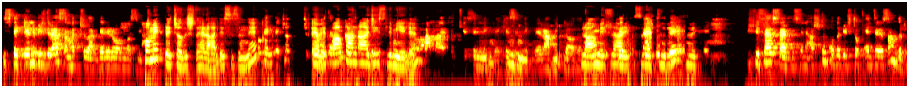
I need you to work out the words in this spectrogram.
isteklerini bildiren sanatçılar galeri olması için. Homet de çalıştı herhalde sizinle. Homet de çalıştı. Evet, tabii, Balkan Naci İslimiyeli. Balkan Naci kesinlikle, kesinlikle. Rahmetli o da. Rahmetli her ikisi de. Evet. Kişisel sergisini açtım. O da bir çok enteresandır.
